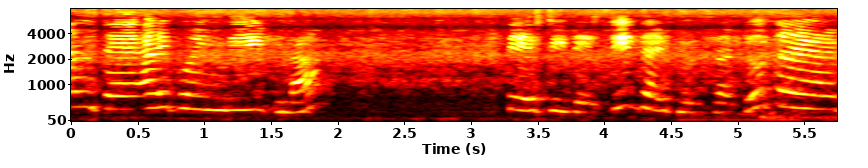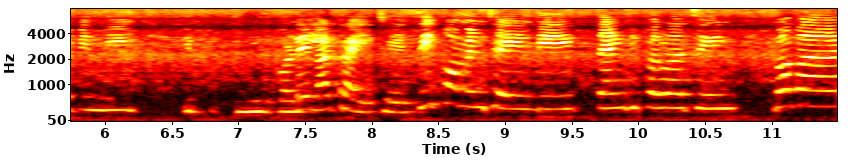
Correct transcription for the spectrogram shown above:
అంతే అయిపోయింది. ఇలా tasty tasty dry fruits laddu తయారైపోయింది. మీరు కూడా ఇలా ట్రై చేసి కామెంట్ చేయండి. Thank you for watching bye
